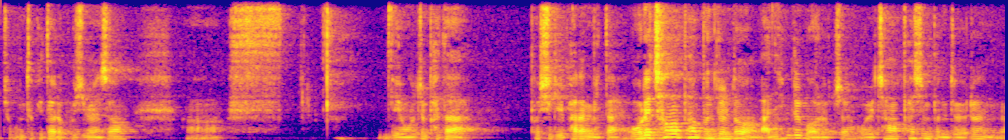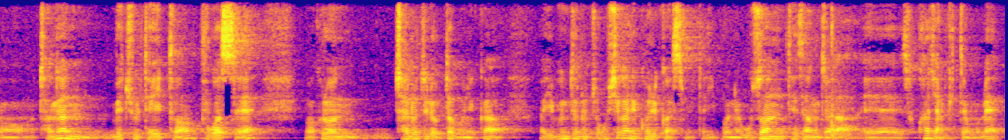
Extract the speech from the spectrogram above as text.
조금 더 기다려 보시면서 어, 내용을 좀 받아 보시기 바랍니다. 올해 창업한 분들도 많이 힘들고 어렵죠. 올해 창업하신 분들은 어, 작년 매출 데이터, 부가세 뭐 그런 자료들이 없다 보니까 이분들은 조금 시간이 걸릴 것 같습니다. 이번에 우선 대상자에 속하지 않기 때문에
